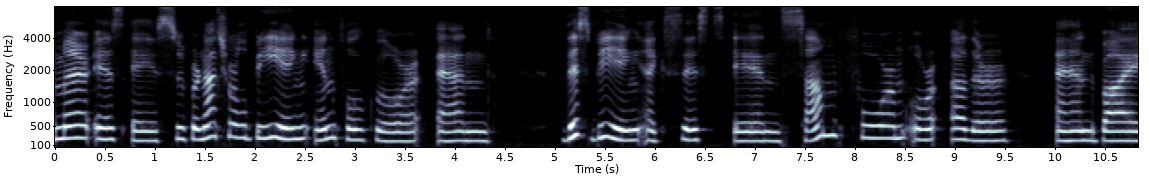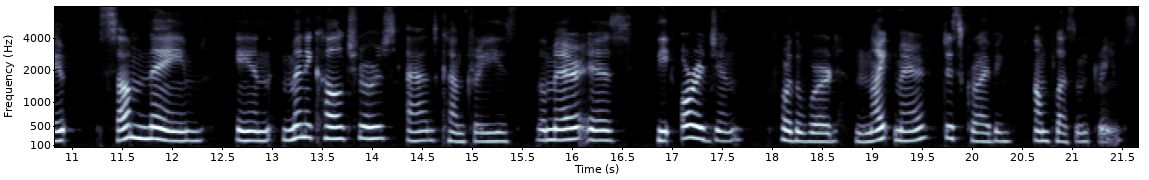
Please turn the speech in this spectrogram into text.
The mare is a supernatural being in folklore, and this being exists in some form or other and by some name in many cultures and countries. The mare is the origin for the word nightmare, describing unpleasant dreams.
